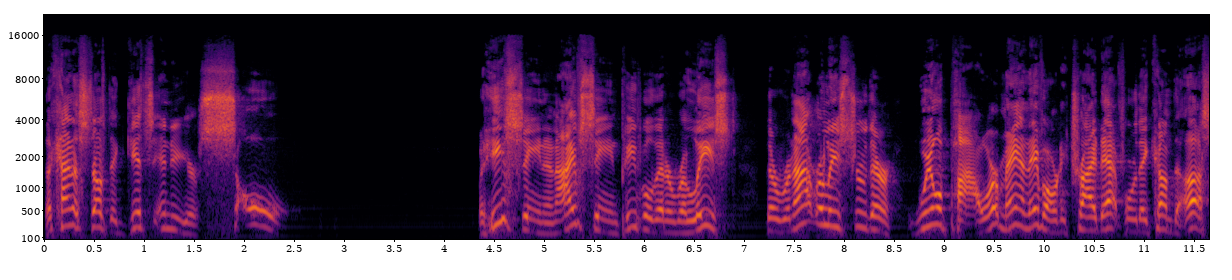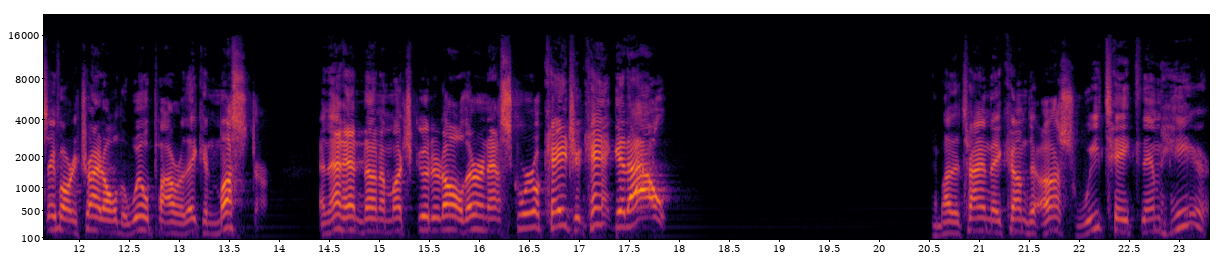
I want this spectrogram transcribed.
the kind of stuff that gets into your soul. But he's seen, and I've seen people that are released they're not released through their willpower. Man, they've already tried that before they come to us. They've already tried all the willpower they can muster. And that hadn't done them much good at all. They're in that squirrel cage and can't get out. And by the time they come to us, we take them here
